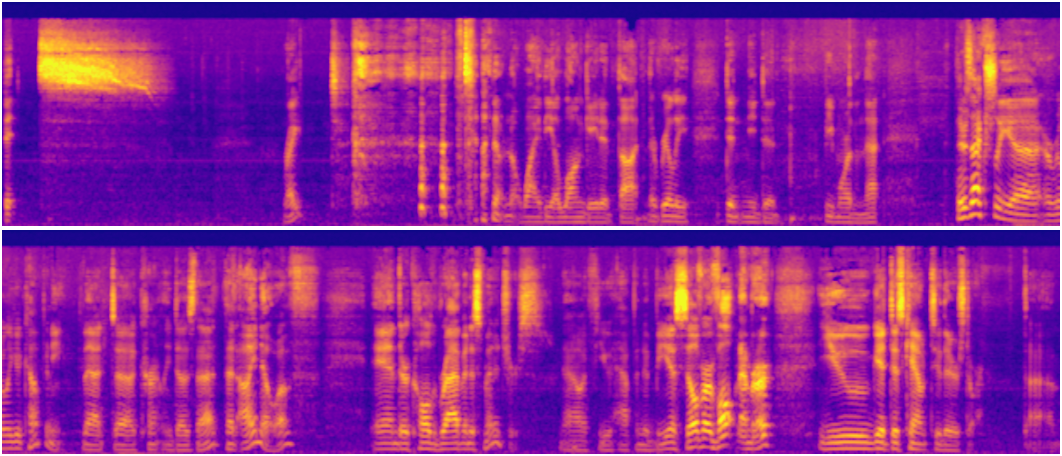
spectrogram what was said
bits. Right? I don't know why the elongated thought. There really didn't need to be more than that there's actually a, a really good company that uh, currently does that that I know of, and they're called Ravenous Miniatures. Now, if you happen to be a Silver Vault member, you get discount to their store. Um,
